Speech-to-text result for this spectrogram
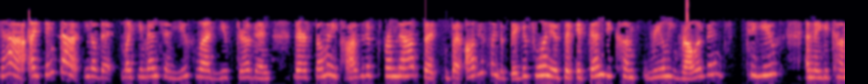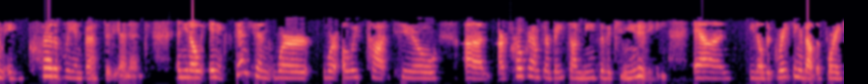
Yeah, I think that, you know, that, like you mentioned, youth-led, youth-driven, there are so many positives from that, but, but obviously the biggest one is that it then becomes really relevant to youth and they become incredibly invested in it. And, you know, in extension, we're, we're always taught to, um, our programs are based on needs of a community. And, you know, the great thing about the 4-H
